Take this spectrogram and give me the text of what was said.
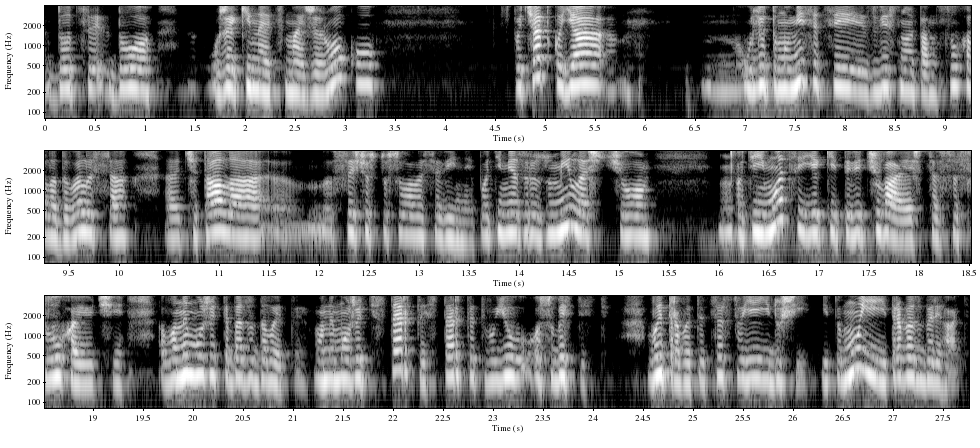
до, це, до уже кінець майже року. Спочатку я у лютому місяці, звісно, там слухала, дивилася, е, читала е, все, що стосувалося війни. Потім я зрозуміла, що оті емоції, які ти відчуваєш, це все слухаючи, вони можуть тебе задавити. Вони можуть стерти, стерти твою особистість, витравити це з твоєї душі. І тому її треба зберігати.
